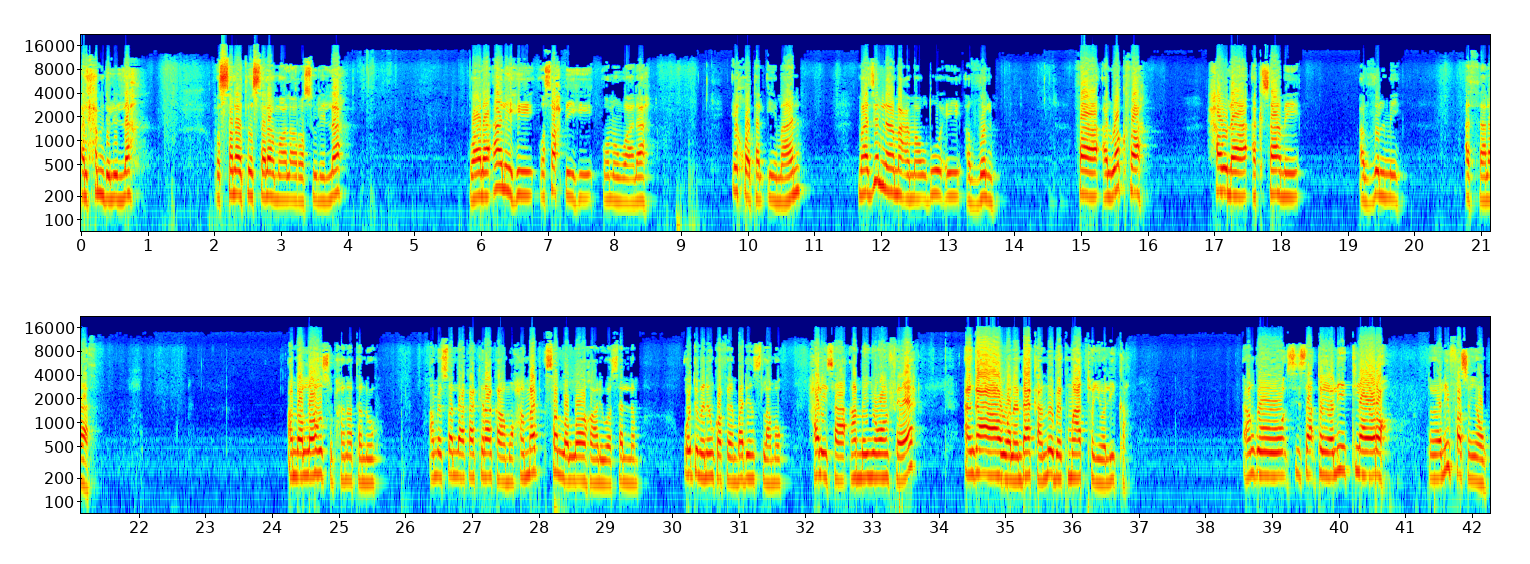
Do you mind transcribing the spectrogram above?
الحمد لله والصلاة والسلام على رسول الله وعلى آله وصحبه ومن والاه. إخوة الإيمان ما زلنا مع موضوع الظلم فالوقفة حول أقسام الظلم الثلاث. أن الله سبحانه وتعالى أم صلى كراك محمد صلى الله عليه وسلم o tɛmɛnen kɔfɛ n baden silamɛw halisa an bɛ ɲɔgɔn fɛ an ka walanda kan n'o bɛ kuma tɔɲɔli kan an ko sisan tɔɲɔli tilayɔrɔ tɔɲɔli fasɔnyaw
